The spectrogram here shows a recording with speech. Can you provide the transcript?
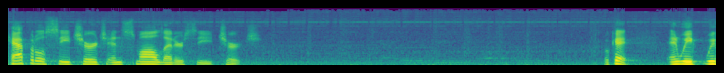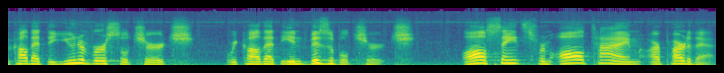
capital C church and small letter C church? Okay, and we, we call that the universal church, we call that the invisible church. All saints from all time are part of that.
